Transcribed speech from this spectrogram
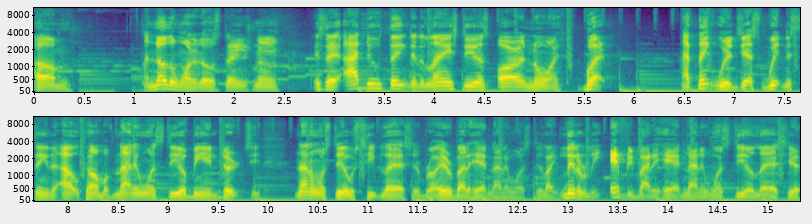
Um, another one of those things, man. Is that I do think that the lane steals are annoying, but I think we're just witnessing the outcome of 91 steel being dirt cheap. 91 steel was cheap last year, bro. Everybody had 91 steel. Like literally everybody had 91 steel last year.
